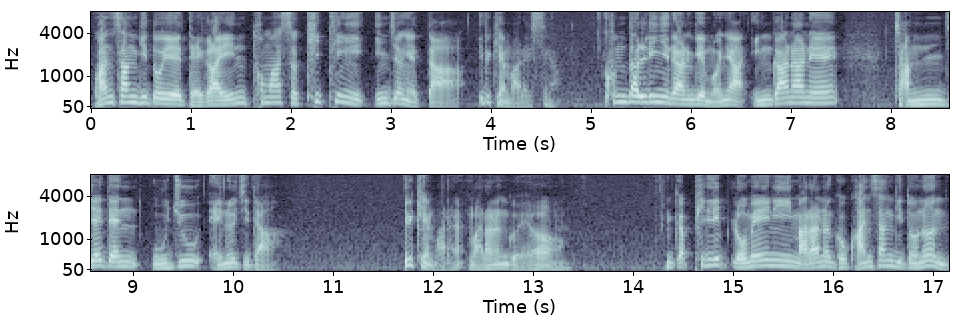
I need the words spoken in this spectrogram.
관상 기도의 대가인 토마스 키팅이 인정했다. 이렇게 말했어요. 쿤달리니라는 게 뭐냐? 인간 안에 잠재된 우주 에너지다. 이렇게 말, 말하는 거예요. 그러니까 필립 로메인이 말하는 그 관상 기도는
